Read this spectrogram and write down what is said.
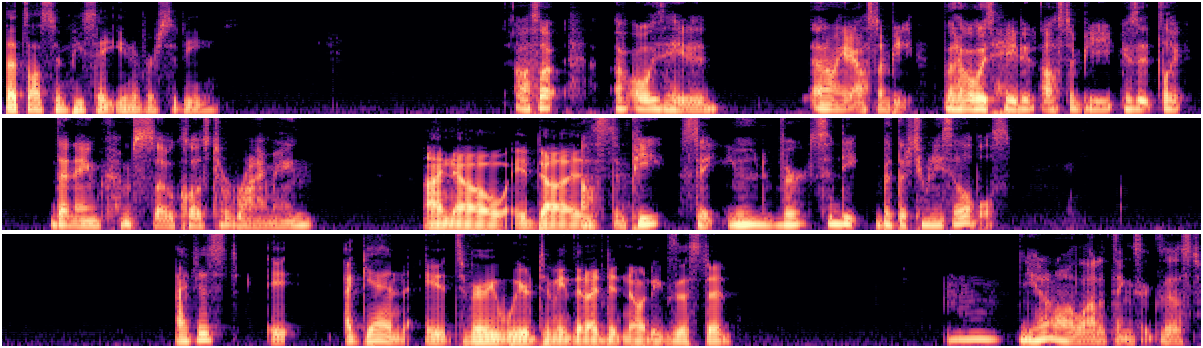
that's Austin Peay State University. Also, I've always hated. I don't hate Austin Peay, but I've always hated Austin Peay because it's like that name comes so close to rhyming. I know it does. Austin Peay State University, but there's too many syllables. I just it again. It's very weird to me that I didn't know it existed. Mm, you don't know a lot of things exist.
